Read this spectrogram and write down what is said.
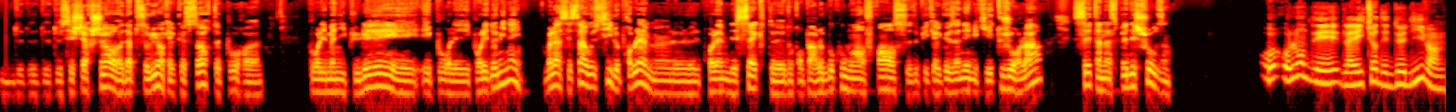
de, ces chercheurs d'absolu en quelque sorte pour euh, pour les manipuler et, et pour les pour les dominer voilà, c'est ça aussi le problème, le, problème des sectes dont on parle beaucoup moins en France depuis quelques années, mais qui est toujours là, c'est un aspect des choses. Au, long de la lecture des deux livres,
